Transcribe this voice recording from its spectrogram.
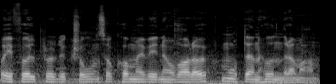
och i full produktion så kommer vi nog vara upp mot en 100 man.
